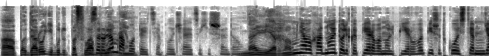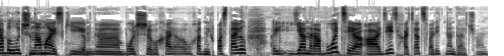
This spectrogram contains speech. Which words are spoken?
а, дороги будут Вы посвободнее. за рулем работаете, получается, Хишедоу? Наверное. У меня выходной только 1.01, пишет Костя. Я бы лучше на майские э, больше выходных поставил. Я на работе, а дети хотят свалить на дачу.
